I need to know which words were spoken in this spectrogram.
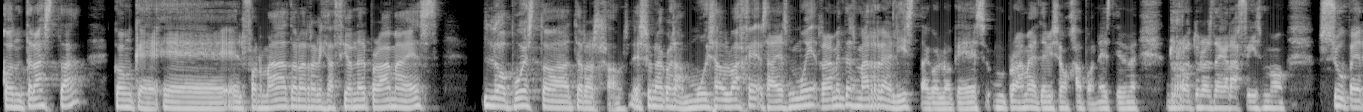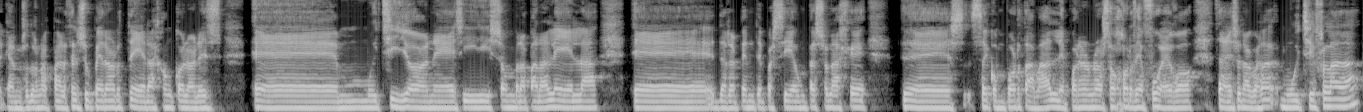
contrasta con que eh, el formato, la realización del programa es lo opuesto a Terrace House. Es una cosa muy salvaje, o sea, es muy, realmente es más realista con lo que es un programa de televisión japonés. Tiene rótulos de grafismo súper, que a nosotros nos parecen súper horteras, con colores eh, muy chillones y sombra paralela. Eh, de repente, pues si un personaje eh, se comporta mal, le ponen unos ojos de fuego. O sea, es una cosa muy chiflada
